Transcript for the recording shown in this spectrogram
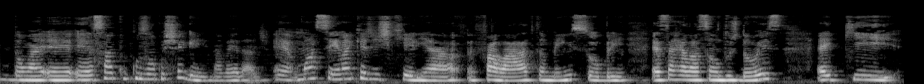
Então é, é, é essa a conclusão que eu cheguei, na verdade. É uma cena que a gente queria falar também sobre essa relação dos dois é que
